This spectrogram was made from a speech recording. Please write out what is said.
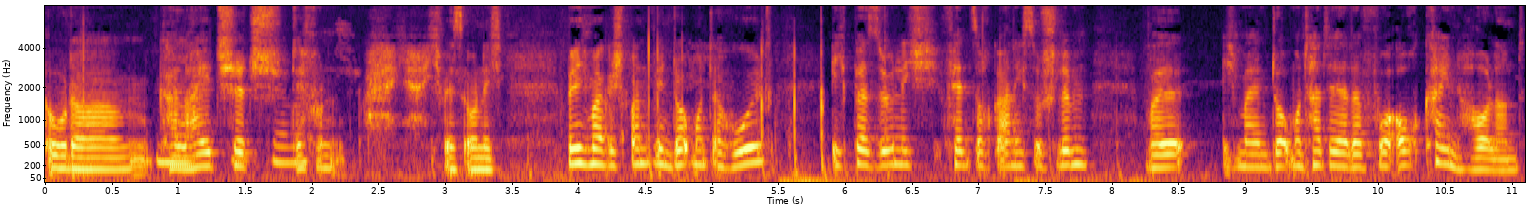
Oder ähm, Kalajdzic, ja. der von. Ah, ja, ich weiß auch nicht. Bin ich mal gespannt, wen Dortmund erholt. Ich persönlich fände es auch gar nicht so schlimm, weil ich meine, Dortmund hatte ja davor auch kein Haaland.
